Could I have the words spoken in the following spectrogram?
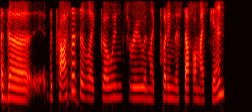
the the process of like going through and like putting the stuff on my skin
